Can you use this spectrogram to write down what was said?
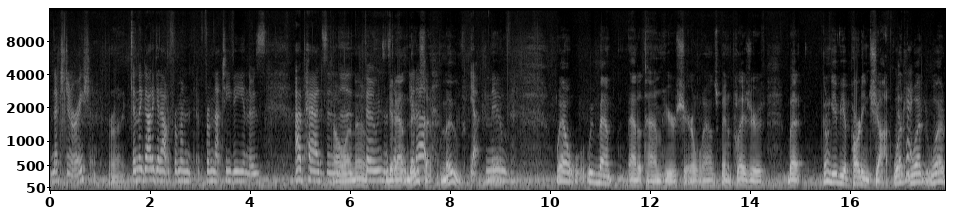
next generation. Right. And they got to get out from un, from that TV and those iPads and Oh, the phones and get stuff out and get do up. something. Move. Yeah, move. Well, we've about out of time here, Cheryl. Well, it's been a pleasure, but I'm going to give you a parting shot. What Okay. what what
